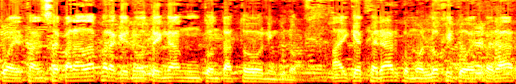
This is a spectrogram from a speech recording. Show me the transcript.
pues están separadas para que no tengan un contacto ninguno. Hay que esperar, como es lógico, esperar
